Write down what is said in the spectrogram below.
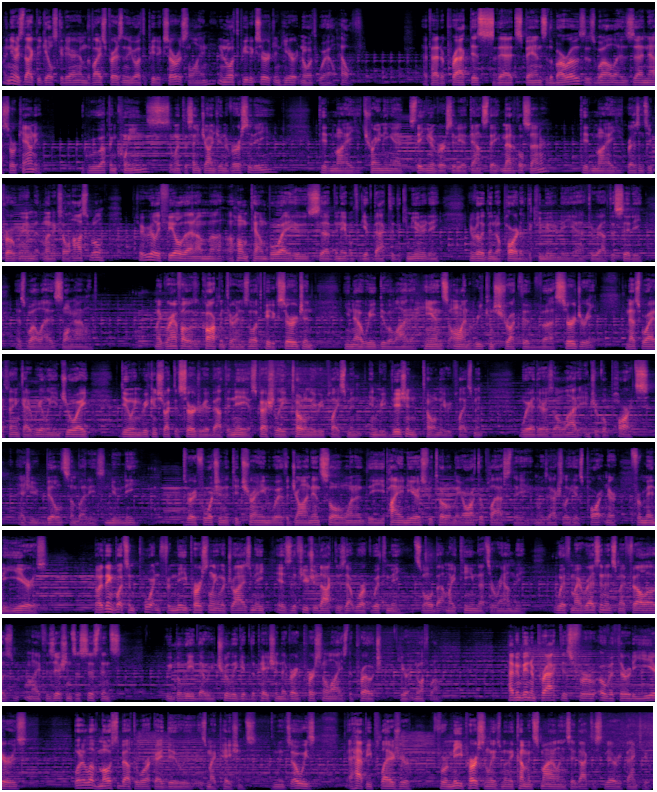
My name is Dr. Gil Scuderi. I'm the Vice President of the Orthopedic Service Line and an orthopedic surgeon here at Northwell Health. I've had a practice that spans the boroughs as well as uh, Nassau County. I grew up in Queens, I went to St. John's University, did my training at State University at Downstate Medical Center, did my residency program at Lenox Hill Hospital. So I really feel that I'm a, a hometown boy who's uh, been able to give back to the community and really been a part of the community uh, throughout the city as well as Long Island. My grandfather was a carpenter and as an orthopedic surgeon, you know, we do a lot of hands-on reconstructive uh, surgery. And that's why I think I really enjoy doing reconstructive surgery about the knee, especially total knee replacement and revision total knee replacement, where there's a lot of integral parts as you build somebody's new knee. Very fortunate to train with John Insall, one of the pioneers for total knee arthroplasty, and was actually his partner for many years. So I think what's important for me personally and what drives me is the future doctors that work with me. It's all about my team that's around me. With my residents, my fellows, my physician's assistants, we believe that we truly give the patient a very personalized approach here at Northwell. Having been in practice for over 30 years, what I love most about the work I do is my patients. And it's always a happy pleasure for me personally is when they come and smile and say, Dr. Scuderi, thank you.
